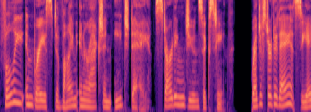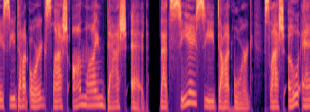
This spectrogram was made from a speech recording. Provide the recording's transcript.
Fully embrace divine interaction each day, starting June 16th. Register today at cac.org slash online dash ed. That's cac.org slash O-N-L-I-N-E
